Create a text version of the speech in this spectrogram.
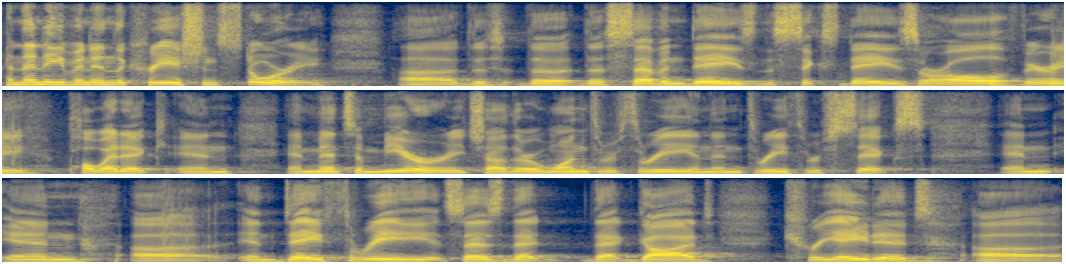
And then, even in the creation story, uh, the, the, the, seven days, the six days are all very poetic and, and meant to mirror each other, one through three, and then three through six. And in, uh, in day three, it says that, that God created uh,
